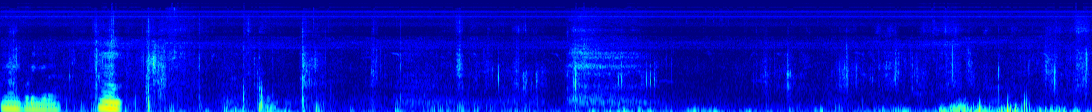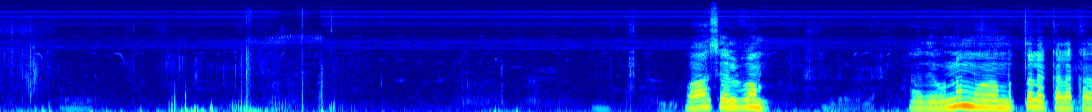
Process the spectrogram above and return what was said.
நான் பிடிக்கிறேன் ம். வா செல்வம். அது இன்னும் முத்தலை கலக்கா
